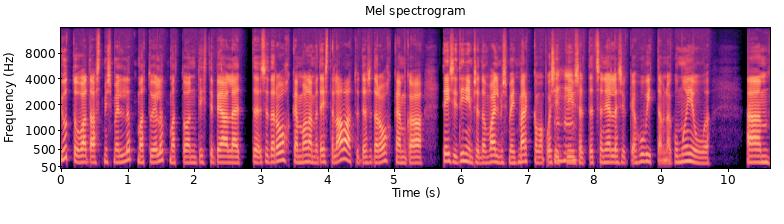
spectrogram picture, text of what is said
jutuvadast, mis meil lõpmatu ja lõpmatu on tihtipeale, et seda rohkem me oleme teistele avatud ja seda rohkem ka teised inimesed on valmis meid märkama positiivselt mm, -hmm. et see on jälle sihuke huvitav nagu mõju um,.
